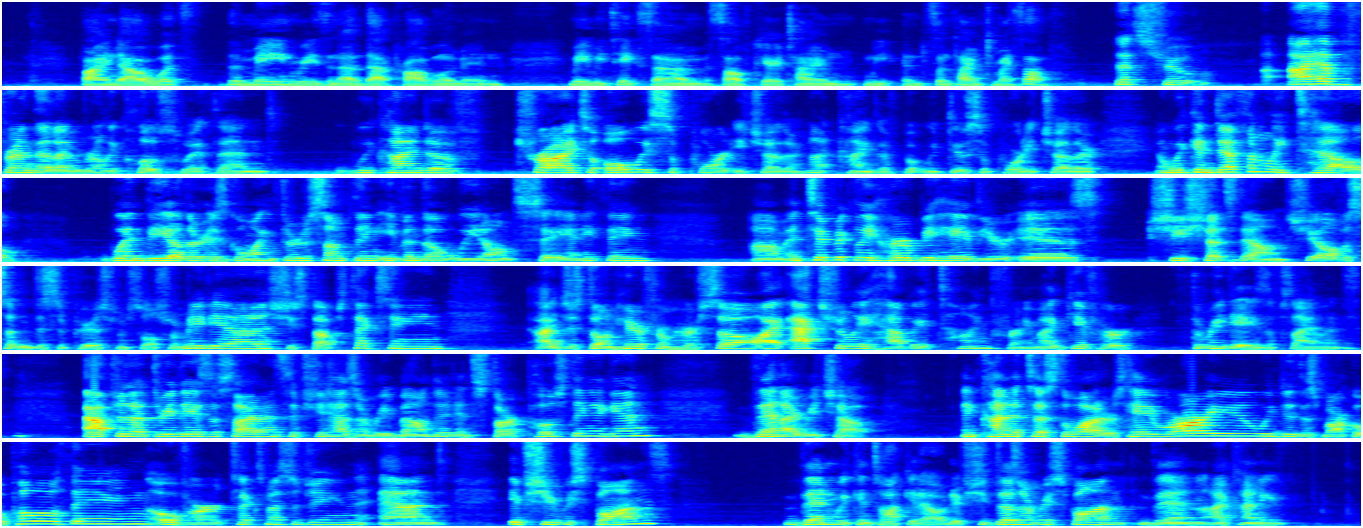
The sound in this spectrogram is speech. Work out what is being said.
find out what's the main reason of that problem and maybe take some self care time and some time to myself. That's true. I have a friend that I'm really close with, and we kind of try to always support each other. Not kind of, but we do support each other. And we can definitely tell when the other is going through something, even though we don't say anything. Um, and typically, her behavior is she shuts down. She all of a sudden disappears from social media. She stops texting. I just don't hear from her. So I actually have a time frame. I give her three days of silence. After that three days of silence, if she hasn't rebounded and start posting again, then I reach out and kind of test the waters. Hey, where are you? We do this Marco Polo thing over text messaging. And if she responds, then we can talk it out. If she doesn't respond, then I kind of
